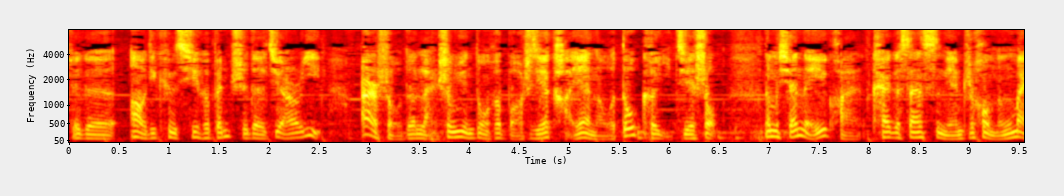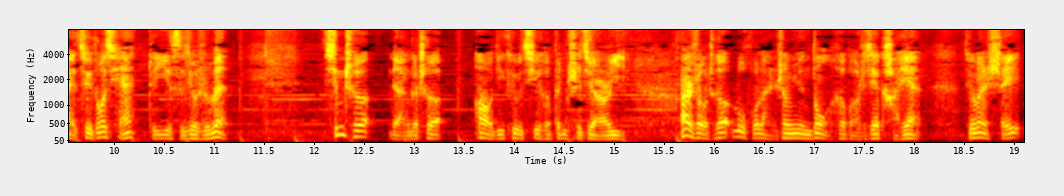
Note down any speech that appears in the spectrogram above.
这个奥迪 Q 七和奔驰的 GLE。二手的揽胜运动和保时捷卡宴呢，我都可以接受。那么选哪一款开个三四年之后能卖最多钱？这意思就是问：新车两个车，奥迪 Q7 和奔驰 GLE；二手车路虎揽胜运动和保时捷卡宴，就问谁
